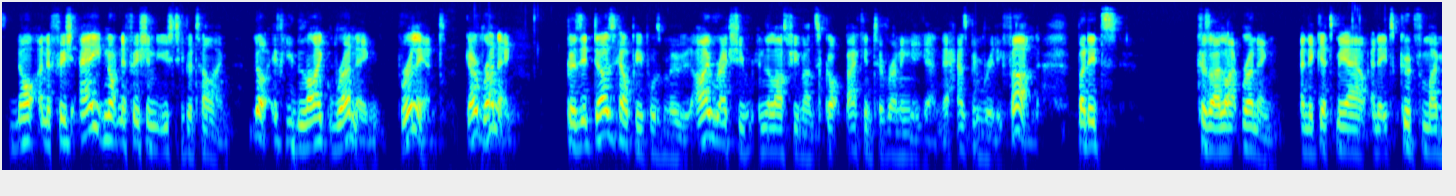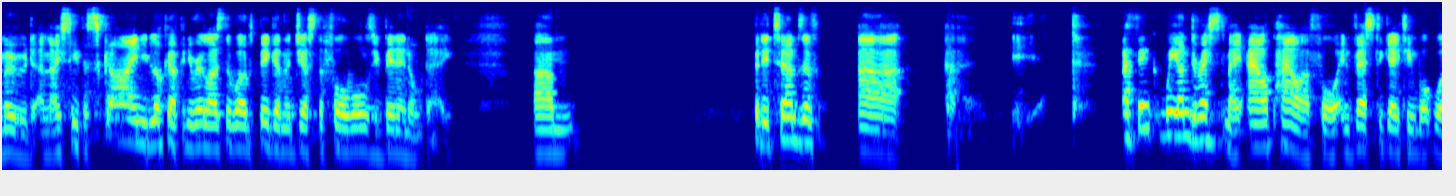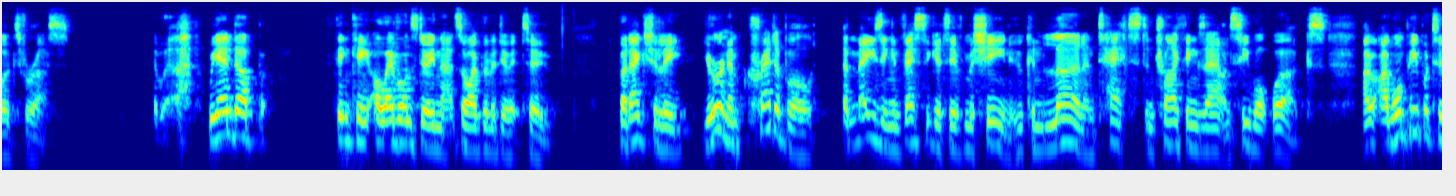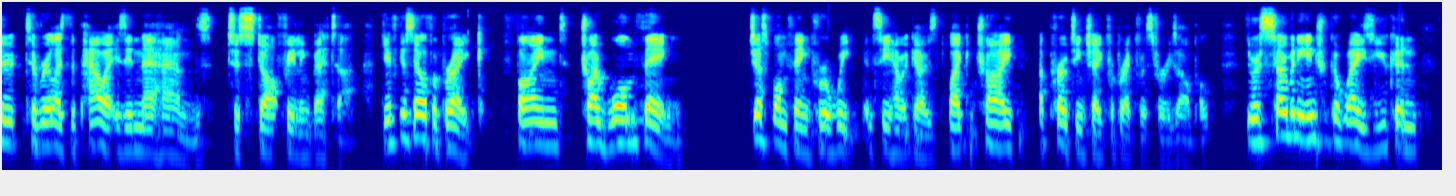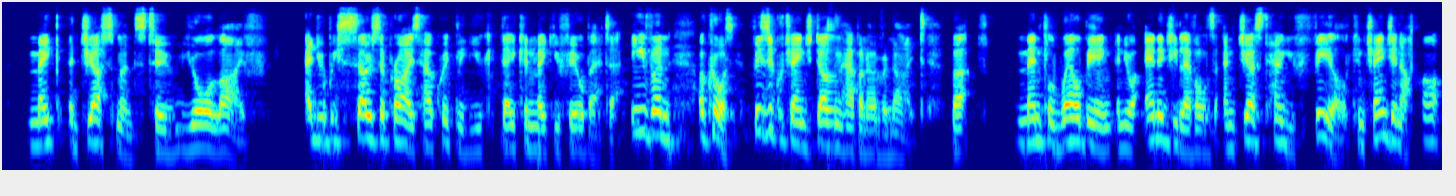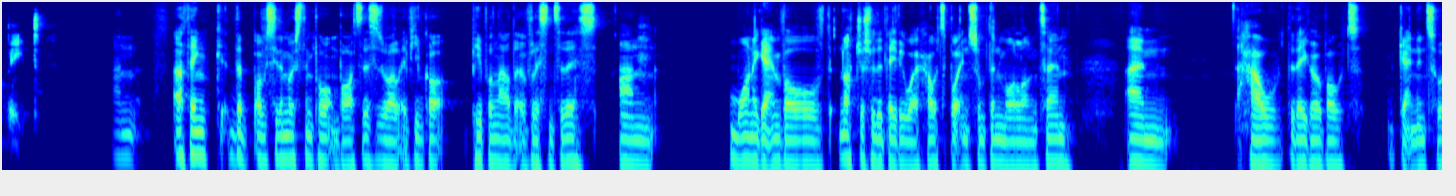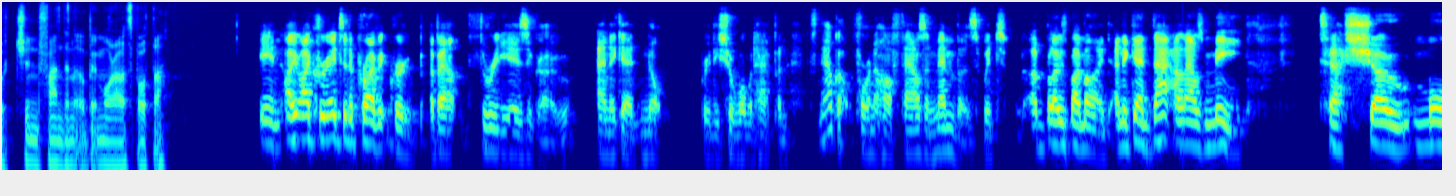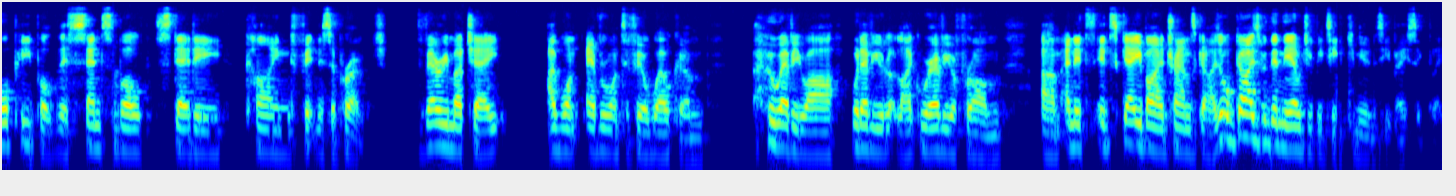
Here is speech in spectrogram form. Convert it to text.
not an efficient a not an efficient use of your time. Look, if you like running, brilliant, go running because it does help people's mood. I actually in the last few months got back into running again. It has been really fun, but it's because I like running and it gets me out and it's good for my mood. And I see the sky and you look up and you realize the world's bigger than just the four walls you've been in all day. Um, but in terms of uh, I think we underestimate our power for investigating what works for us we end up thinking, oh, everyone's doing that, so I've got to do it too. But actually, you're an incredible, amazing investigative machine who can learn and test and try things out and see what works. I, I want people to to realize the power is in their hands to start feeling better. Give yourself a break. Find try one thing, just one thing for a week and see how it goes. Like try a protein shake for breakfast, for example. There are so many intricate ways you can make adjustments to your life and you'll be so surprised how quickly you they can make you feel better. Even of course physical change doesn't happen overnight but mental well-being and your energy levels and just how you feel can change in a heartbeat. And i think the obviously the most important part of this as well if you've got people now that have listened to this and want to get involved, not just with the daily workouts, but in something more long term, um, how do they go about getting in touch and finding a little bit more out about that? In I, I created a private group about three years ago, and again, not really sure what would happen. It's now got four and a half thousand members, which uh, blows my mind. And again, that allows me to show more people this sensible, steady, kind fitness approach. It's very much a I want everyone to feel welcome, whoever you are, whatever you look like, wherever you're from. Um, and it's it's gay, bi, and trans guys, or guys within the LGBT community, basically.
